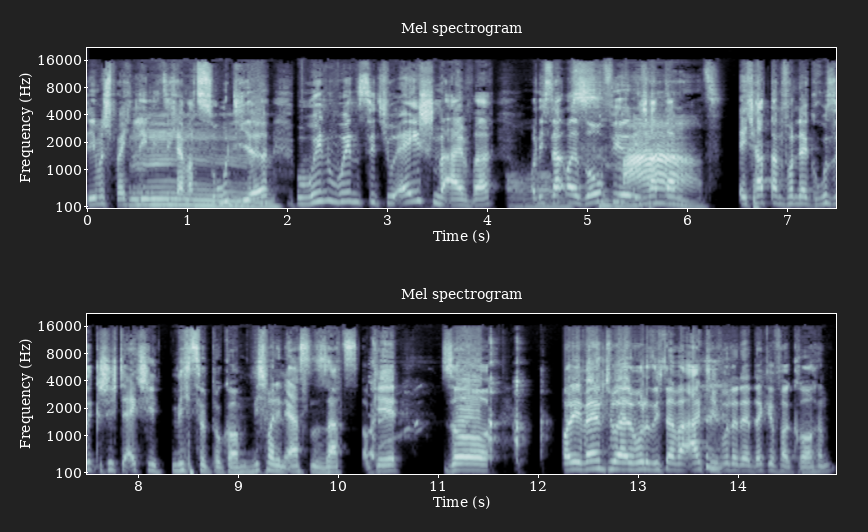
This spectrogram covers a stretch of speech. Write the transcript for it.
Dementsprechend legen die sich einfach zu Mm. dir. Win-Win-Situation einfach. Und ich sag mal so viel, ich hab dann-. Ich habe dann von der Gruselgeschichte actually nichts mitbekommen. Nicht mal den ersten Satz, okay? So. Und eventuell wurde sich da mal aktiv unter der Decke verkrochen.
